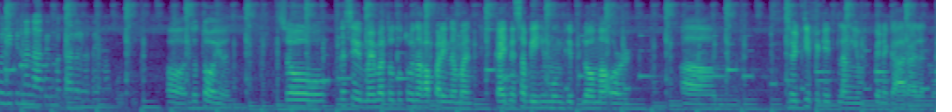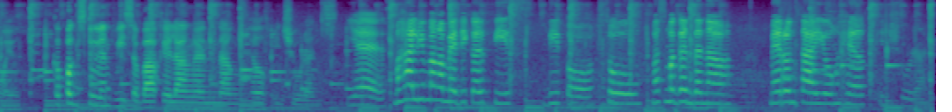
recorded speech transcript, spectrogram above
sulitin na natin mag-aral na tayo mabuti. Oo, totoo yun. So, kasi may matututunan ka pa rin naman kahit na sabihin mong diploma or um, certificate lang yung pinag-aaralan mo ngayon. Kapag student visa ba, kailangan ng health insurance? Yes. Mahal yung mga medical fees dito. So, mas maganda na meron tayong health insurance.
